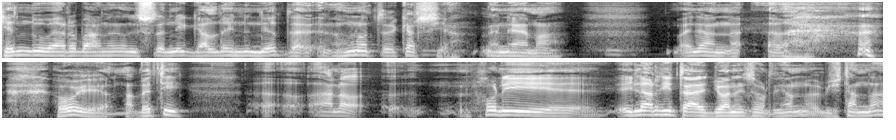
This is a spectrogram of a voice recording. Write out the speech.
kendu behar behar, izten nik galdein diet, hunat karsia, nene ama. Baina, hoi, beti, Hala, hori hilarrita joan ez ordean, biztan da,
